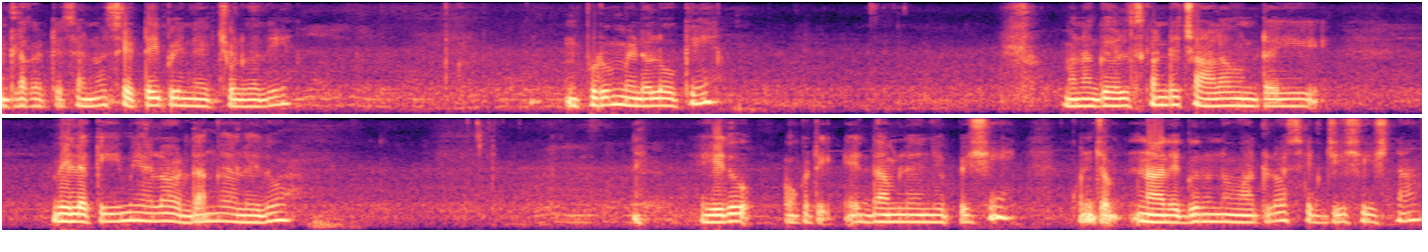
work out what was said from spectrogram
అట్లా కట్టేశాను. సెట్ అయిపోయింది యాక్చువల్గా అది. ఇప్పుడు మెడలోకి మన గర్ల్స్ కంటే చాలా ఉంటాయి. వీళ్ళకి ఏమీ అలా అర్థం కాలేదు. ఏదో ఒకటి వేద్దాంలే అని చెప్పేసి కొంచెం నా దగ్గర ఉన్న వాటిలో సెట్ చేసేసిన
